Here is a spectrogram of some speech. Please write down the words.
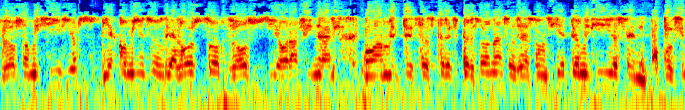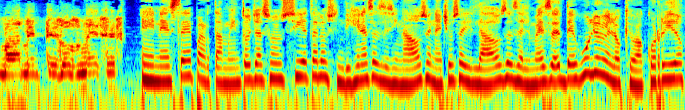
dos homicidios, y a comienzos de agosto dos y ahora final nuevamente estas tres personas, o sea, son siete homicidios en aproximadamente dos meses. En este departamento ya son siete los indígenas asesinados en hechos aislados desde el mes de julio y en lo que va corrido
